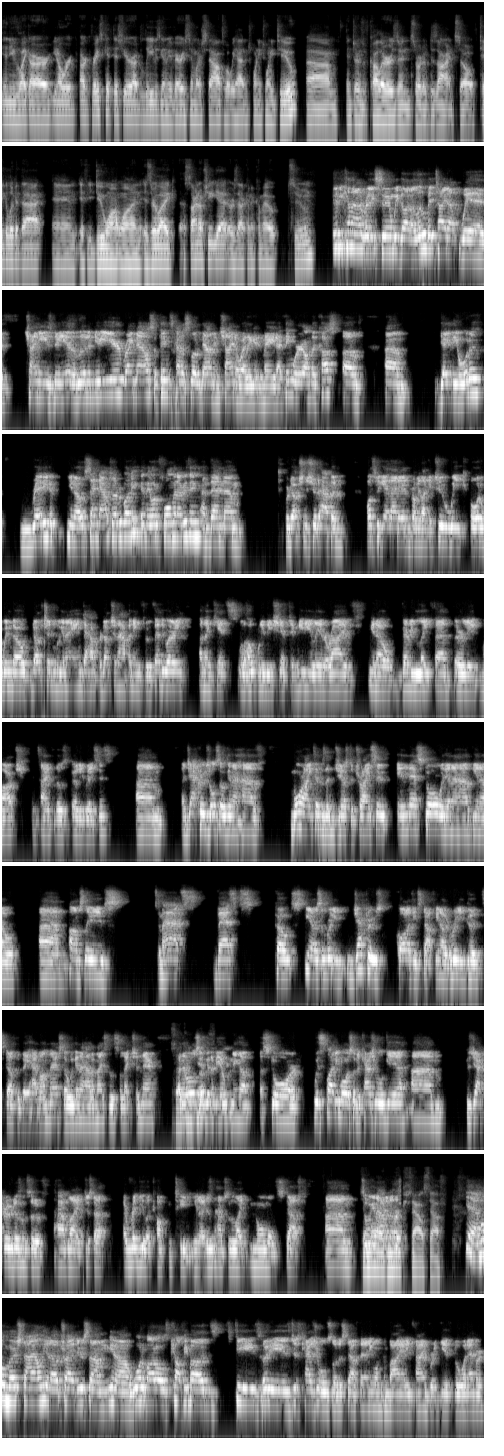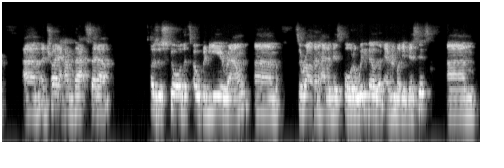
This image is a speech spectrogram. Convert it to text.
and you like our, you know, we're our race kit this year, I believe, is going to be a very similar style to what we had in 2022, um, in terms of colors and sort of design. So take a look at that. And if you do want one, is there like a sign up sheet yet, or is that going to come out soon? It'll be coming out really soon. We got a little bit tied up with Chinese New Year, the Lunar New Year right now. So things kind of slowed down in China where they're getting made. I think we're on the cusp of um, getting the orders ready to, you know, send out to everybody in the order form and everything. And then um, production should happen once we get that in, probably like a two week order window production. We're going to aim to have production happening through February and then kits will hopefully be shipped immediately and arrive, you know, very late Feb, early March, in time for those early races. Um, and Jakroo's also going to have more items than just a tri suit in their store. We're going to have, you know, um, arm sleeves, some hats, vests, coats, you know, some really Jakroo's quality stuff, you know, really good stuff that they have on there. So we're going to have a nice little selection there. And then we're also going to be opening up a store with slightly more sort of casual gear. Um, because Jakroo doesn't sort of have like just a, a regular cotton tee, you know, it doesn't have sort of like normal stuff. Um, so, So we're going to like have another, merch style stuff. yeah, more merch style, you know, try to do some, you know, water bottles, coffee mugs, tees, hoodies, just casual sort of stuff that anyone can buy anytime for a gift or whatever, um, and try to have that set up as a store that's open year round. Um, so rather than having this order window that everybody misses, um,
